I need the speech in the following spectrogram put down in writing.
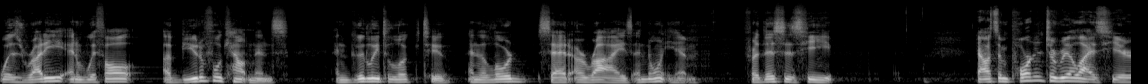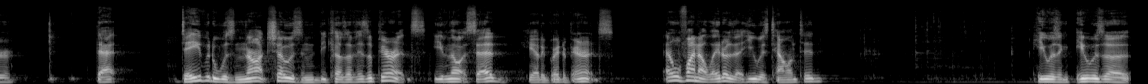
was ruddy and withal a beautiful countenance, and goodly to look to. And the Lord said, Arise, anoint him, for this is he. Now it's important to realize here that David was not chosen because of his appearance, even though it said he had a great appearance. And we'll find out later that he was talented. He was a, he was a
